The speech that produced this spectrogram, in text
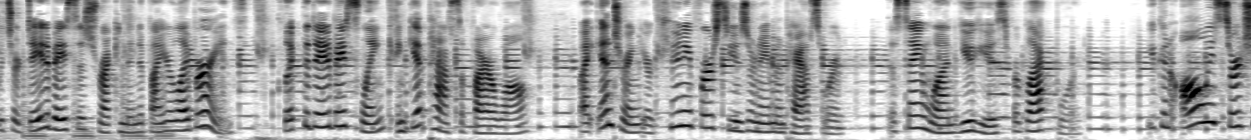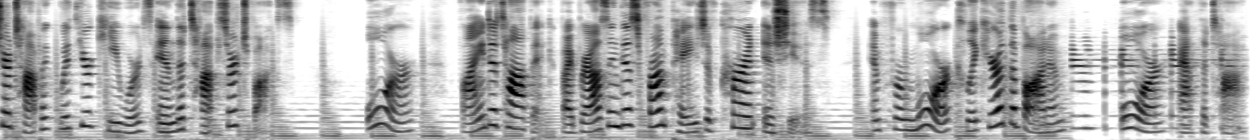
which are databases recommended by your librarians. Click the database link and get past the firewall by entering your CUNY First username and password, the same one you use for Blackboard. You can always search your topic with your keywords in the top search box. Or find a topic by browsing this front page of current issues. And for more, click here at the bottom or at the top.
